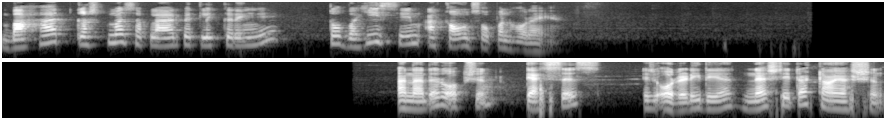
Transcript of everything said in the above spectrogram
बाहर कस्टमर सप्लायर पे क्लिक करेंगे तो वही सेम अकाउंट्स ओपन हो रहे हैं। Another option taxes is already there next data transaction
